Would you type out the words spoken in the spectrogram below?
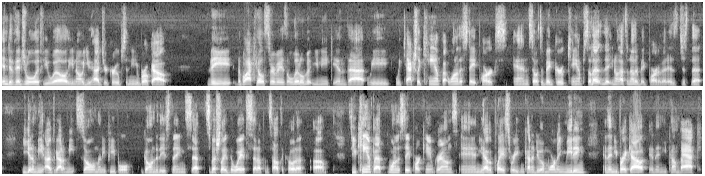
individual, if you will. You know, you had your groups and you broke out. The the Black Hills survey is a little bit unique in that we we actually camp at one of the state parks, and so it's a big group camp. So that, that you know that's another big part of it is just that you get to meet. I've got to meet so many people going to these things, at, especially the way it's set up in South Dakota. Um, so you camp at one of the state park campgrounds, and you have a place where you can kind of do a morning meeting, and then you break out, and then you come back,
